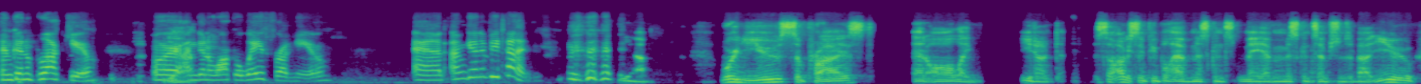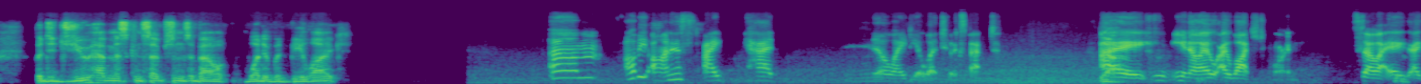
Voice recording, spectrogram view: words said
I'm gonna block you, or Yeah. I'm gonna walk away from you and I'm gonna be done. Yeah. Were you surprised at all? Like, you know, so obviously people have miscon may have misconceptions about you, but did you have misconceptions about what it would be like? Um, I'll be honest, I had no idea what to expect. Yeah. I, you know, I, I watched porn. So I, I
